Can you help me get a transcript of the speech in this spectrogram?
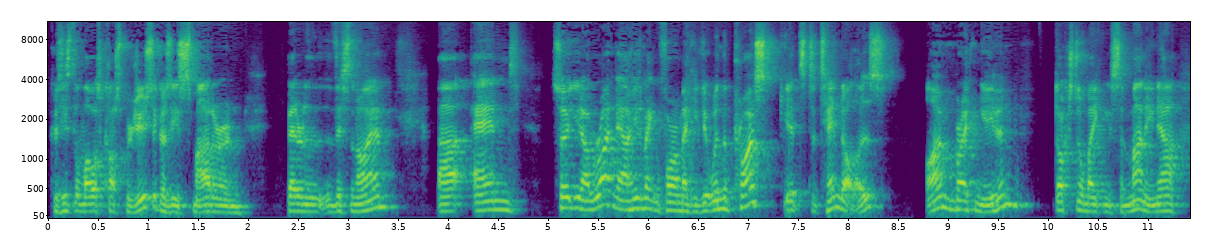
because he's the lowest cost producer because he's smarter and better at this than I am. Uh, and so you know, right now he's making four, I'm making two. When the price gets to ten dollars, I'm breaking even. Doc's still making some money. Now,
